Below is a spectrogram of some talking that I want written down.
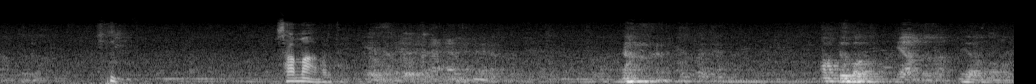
Abdullah. Sama berarti. Abdullah. Ya Abdullah. Ya Allah.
